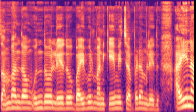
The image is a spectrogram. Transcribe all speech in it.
సంబంధం ఉందో లేదో బైబుల్ మనకేమీ చెప్పడం లేదు. అయినా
